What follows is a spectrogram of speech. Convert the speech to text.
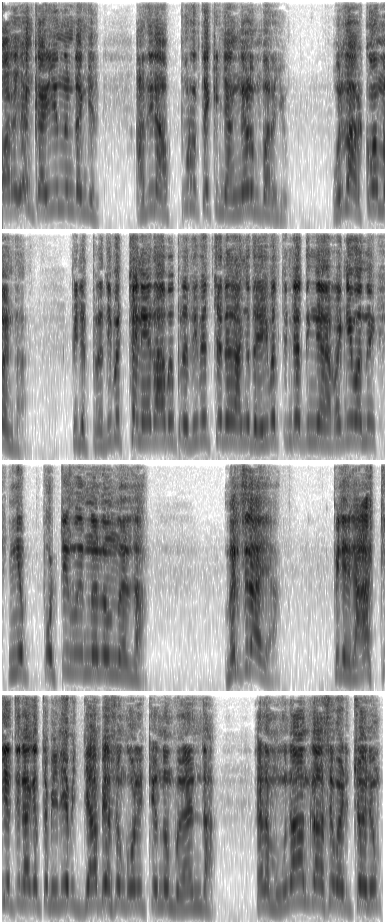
പറയാൻ കഴിയുന്നുണ്ടെങ്കിൽ അതിനപ്പുറത്തേക്ക് ഞങ്ങളും പറയും. ഒരു തർക്കവും വേണ്ട. പിന്നെ പ്രതിപക്ഷ നേതാവ് പ്രതിപക്ഷ നേതാവ് അങ്ങ് ദൈവത്തിന്റെ ഇങ്ങ് ഇറങ്ങി വന്ന് ഇങ്ങ് പൊട്ടി നിന്നൊന്നുമല്ല മനസ്സിലായ? പിന്നെ രാഷ്ട്രീയത്തിനകത്ത് വലിയ വിദ്യാഭ്യാസം ക്വാളിറ്റി ഒന്നും വേണ്ട. കാരണം മൂന്നാം ക്ലാസ് പഠിച്ചവനും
